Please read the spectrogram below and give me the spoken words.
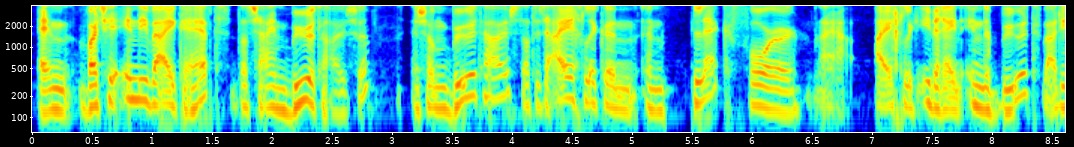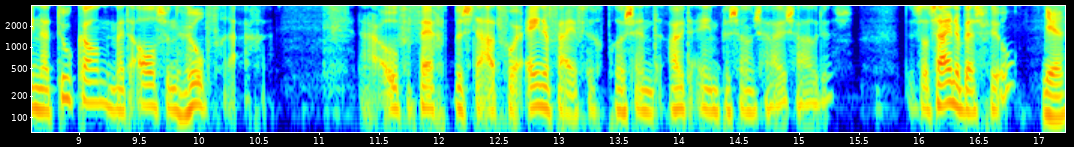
en wat je in die wijken hebt, dat zijn buurthuizen. En zo'n buurthuis, dat is eigenlijk een, een plek voor nou ja, eigenlijk iedereen in de buurt waar die naartoe kan met al zijn hulpvragen. Nou, Overvecht bestaat voor 51% uit eenpersoonshuishoudens. Dus dat zijn er best veel. Ja.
